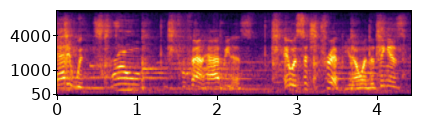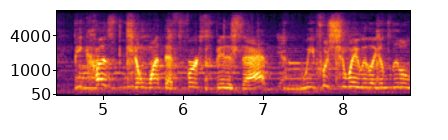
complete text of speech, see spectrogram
met it with true, profound happiness. It was such a trip, you know. And the thing is, because we don't want that first bit of sad, Yeah. we push it away with like a little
